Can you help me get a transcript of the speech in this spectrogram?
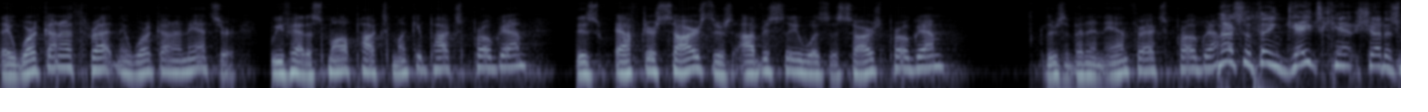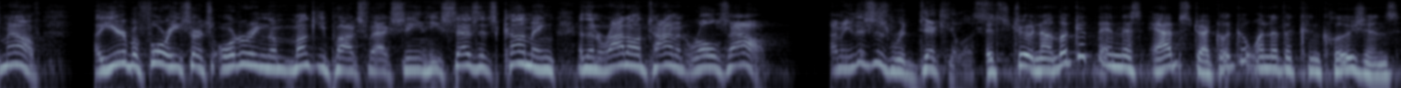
They work on a threat and they work on an answer. We've had a smallpox, monkeypox program. This after SARS, there's obviously was a SARS program. There's been an anthrax program. And that's the thing. Gates can't shut his mouth. A year before he starts ordering the monkeypox vaccine, he says it's coming, and then right on time it rolls out. I mean, this is ridiculous. It's true. Now look at in this abstract. Look at one of the conclusions.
